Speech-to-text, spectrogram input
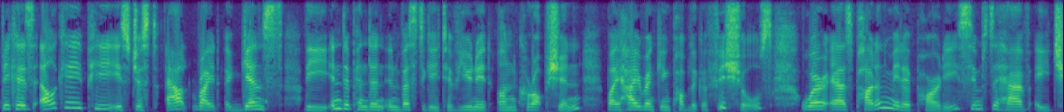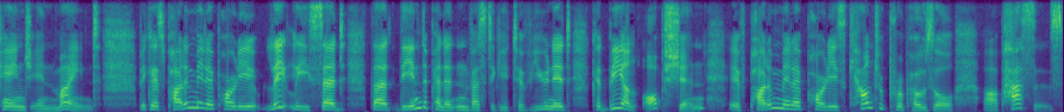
because LKP is just outright against the independent investigative unit on corruption by high-ranking public officials, whereas Bareunmirae party seems to have a change in mind, because Bareunmirae party lately said that the independent investigative unit could be an option if Bareunmirae party's counter proposal uh, passes.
